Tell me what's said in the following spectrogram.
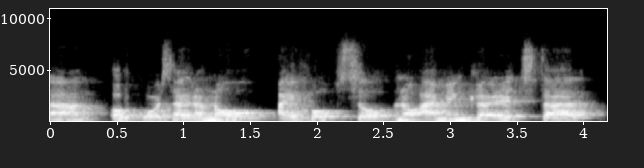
Um, of course, I don't know. I hope so. No, I'm encouraged that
